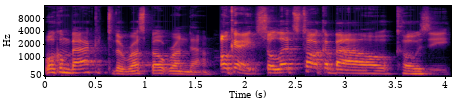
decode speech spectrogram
Welcome back to the Rust Belt Rundown. Okay, so let's talk about COSE.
